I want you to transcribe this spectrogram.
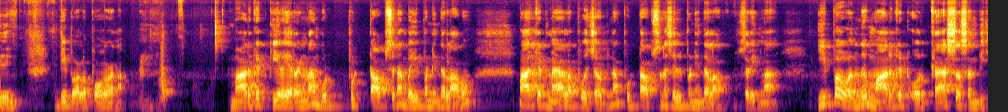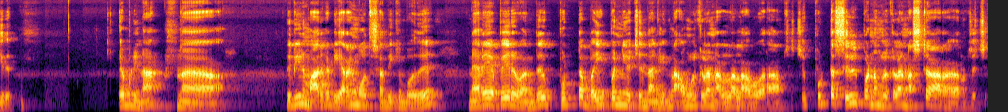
டி டீப்பாகலாம் போக வேணாம். மார்க்கெட் கீழே இறங்குனா புட் புட் ஆப்ஷனை பை பண்ணியிருந்தால் லாபம். மார்க்கெட் மேலே போச்சு அப்படின்னா புட் ஆப்ஷனை செல் பண்ணியிருந்தால் லாபம். சரிங்களா? இப்போ வந்து மார்க்கெட் ஒரு கிராஷை சந்திக்குது. எப்படின்னா திடீர்னு மார்க்கெட் இறங்கும் போது சந்திக்கும் போது நிறைய பேர் வந்து புட்டை பை பண்ணி வச்சுருந்தாங்க இல்லைங்களா? அவங்களுக்கெல்லாம் நல்லா லாபம் வர ஆரம்பிச்சிச்சு. புட்டை செல் பண்ணவங்களுக்கெல்லாம் நஷ்டம் ஆர ஆரம்பிச்சிச்சு.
